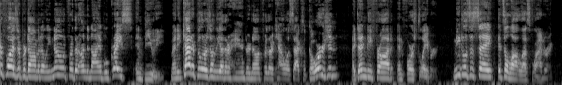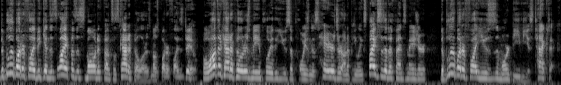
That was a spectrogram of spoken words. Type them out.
butterflies are predominantly known for their undeniable grace and beauty. Many caterpillars, on the other hand, are known for their countless acts of coercion, identity fraud, and forced labor. Needless to say, it's a lot less flattering. The blue butterfly begins its life as a small defenseless caterpillar, as most butterflies do. But while other caterpillars may employ the use of poisonous hairs or unappealing spikes as a defense measure, the blue butterfly uses a more devious tactic.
